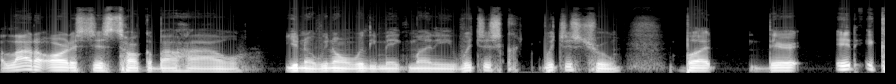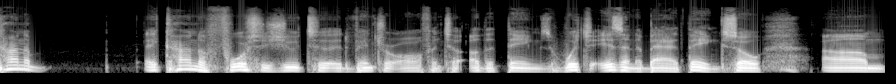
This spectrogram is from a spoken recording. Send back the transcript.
a lot of artists just talk about how, you know, we don't really make money, which is which is true, but there it it kind of it kind of forces you to adventure off into other things, which isn't a bad thing. So, um,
